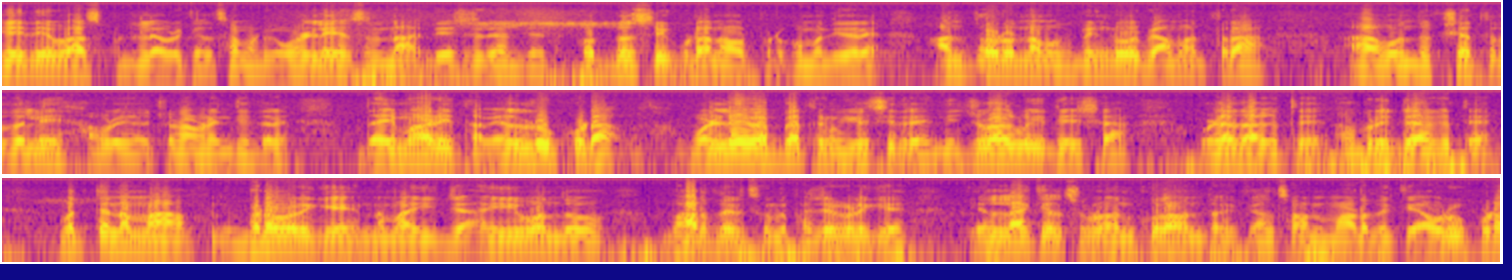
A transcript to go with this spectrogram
ಜಯದೇವ ಹಾಸ್ಪಿಟಲ್ ಅವರು ಕೆಲಸ ಮಾಡ್ಕೊಂಡು ಒಳ್ಳೆಯ ಹೆಸರನ್ನ ದೇಶದಾದ್ಯಂತ ಪದ್ಮಶ್ರೀ ಕೂಡ ನಾವು ಪಡ್ಕೊಂಬಂದಿದ್ದಾರೆ ಅಂಥವರು ನಮಗೆ ಬೆಂಗಳೂರು ಗ್ರಾಮಾಂತರ ಒಂದು ಕ್ಷೇತ್ರದಲ್ಲಿ ಅವರು ಚುನಾವಣೆ ನಿಂತಿದ್ದಾರೆ. ದಯಮಾಡಿ ತಾವೆಲ್ಲರೂ ಕೂಡ ಒಳ್ಳೆಯ ಅಭ್ಯರ್ಥಿಗಳನ್ನ ಗೆಲ್ಲಿಸಿದರೆ ನಿಜವಾಗ್ಲೂ ಈ ದೇಶ ಒಳ್ಳೆಯದಾಗುತ್ತೆ ಅಭಿವೃದ್ಧಿ ಆಗುತ್ತೆ. ಮತ್ತು ನಮ್ಮ ಬಡವರಿಗೆ, ನಮ್ಮ ಈ ಜ, ಈ ಒಂದು ಭಾರತದಲ್ಲಿರ್ತಕ್ಕಂಥ ಪ್ರಜೆಗಳಿಗೆ ಎಲ್ಲ ಕೆಲಸಗಳು ಅನುಕೂಲವಂತ ಕೆಲಸವನ್ನು ಮಾಡೋದಕ್ಕೆ ಅವರು ಕೂಡ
